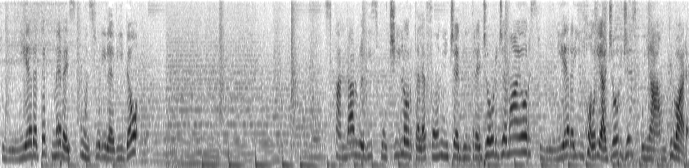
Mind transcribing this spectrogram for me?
subliniere tepme răspunsurile video. Scandalul discuțiilor telefonice dintre George Maior sublinierei Horia Georgescu ia amploare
